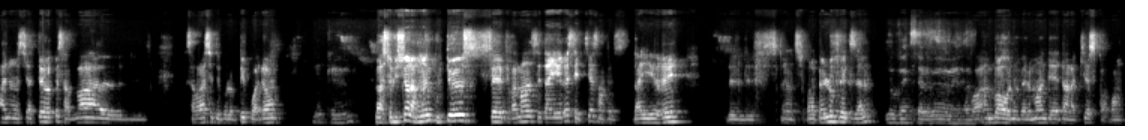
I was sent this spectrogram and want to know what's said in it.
annonciateur que ça va euh, ça va se développer. Quoi. Donc, la solution la moins coûteuse, c'est vraiment d'aérer ces pièces, en fait, d'aérer ce qu'on appelle l'OVEXL. L'OVEXL, Avoir un bon renouvellement d'air dans la pièce. Quoi. Bon.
